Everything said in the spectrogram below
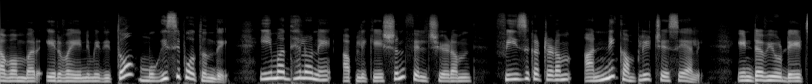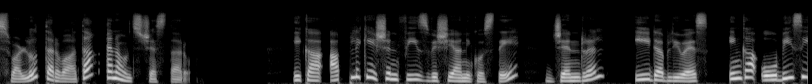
నవంబర్ ఇరవై ఎనిమిదితో ముగిసిపోతుంది. ఈ మధ్యలోనే అప్లికేషన్ ఫిల్ చేయడం ఫీజు కట్టడం అన్నీ కంప్లీట్ చేసేయాలి. ఇంటర్వ్యూ డేట్స్ వాళ్ళు తర్వాత అనౌన్స్ చేస్తారు. ఇక అప్లికేషన్ ఫీజు విషయానికొస్తే జనరల్ ఈడబ్ల్యూఎస్ ఇంకా ఓబీసీ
